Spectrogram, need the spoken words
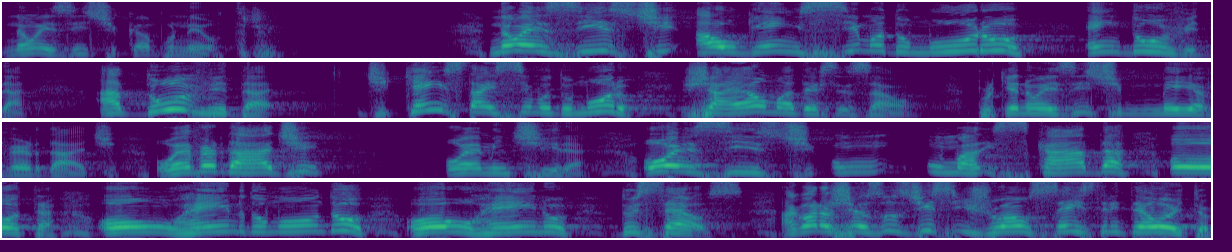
não existe campo neutro. Não existe alguém em cima do muro em dúvida. A dúvida de quem está em cima do muro já é uma decisão, porque não existe meia verdade. Ou é verdade ou é mentira. Ou existe um, uma escada ou outra, ou o reino do mundo ou o reino dos céus. Agora Jesus disse em João 6:38:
